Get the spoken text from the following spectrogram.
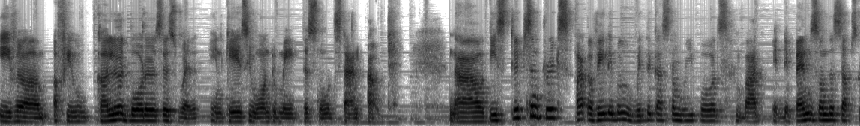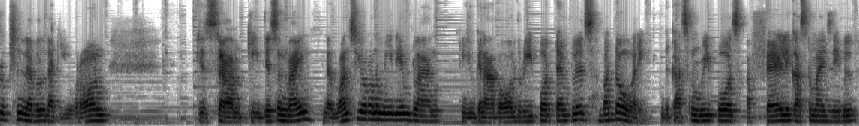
even um, a few colored borders as well in case you want to make this note stand out. Now, these tips and tricks are available with the custom reports, but it depends on the subscription level that you're on. Just um, keep this in mind that once you're on a medium plan, you can have all the report templates, but don't worry, the custom reports are fairly customizable.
